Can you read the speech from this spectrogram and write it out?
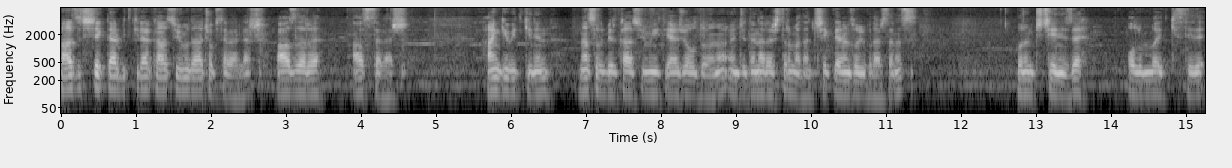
Bazı çiçekler, bitkiler kalsiyumu daha çok severler. Bazıları az sever. Hangi bitkinin nasıl bir kalsiyum ihtiyacı olduğunu önceden araştırmadan çiçeklerinize uygularsanız bunun çiçeğinize olumlu etkisi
